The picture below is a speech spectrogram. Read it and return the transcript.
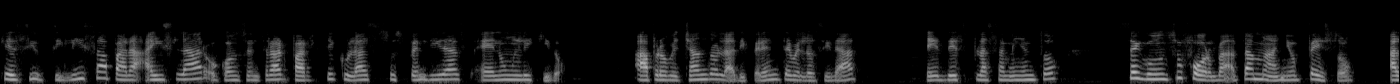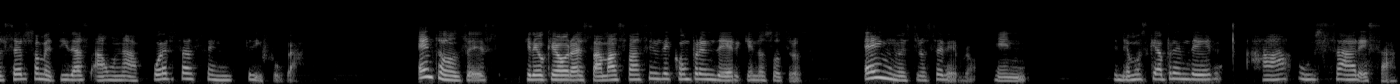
que se utiliza para aislar o concentrar partículas suspendidas en un líquido, aprovechando la diferente velocidad de desplazamiento según su forma, tamaño, peso, al ser sometidas a una fuerza centrífuga. Entonces, creo que ahora está más fácil de comprender que nosotros en nuestro cerebro tenemos que aprender a usar esa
